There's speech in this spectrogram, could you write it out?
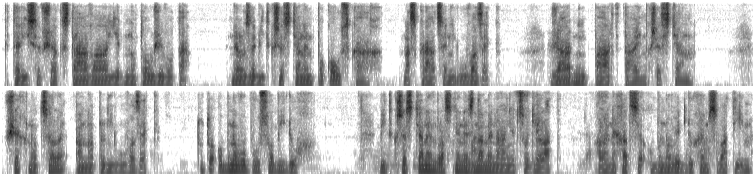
který se však stává jednotou života. Nelze být křesťanem po kouskách, na zkrácený úvazek. Žádný part-time křesťan. Všechno celé a na plný úvazek. Tuto obnovu působí duch. Být křesťanem vlastně neznamená něco dělat, ale nechat se obnovit duchem svatým,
